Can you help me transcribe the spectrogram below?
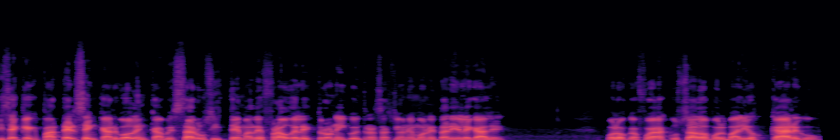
Dice que Patel se encargó de encabezar un sistema de fraude electrónico y transacciones monetarias ilegales, por lo que fue acusado por varios cargos.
